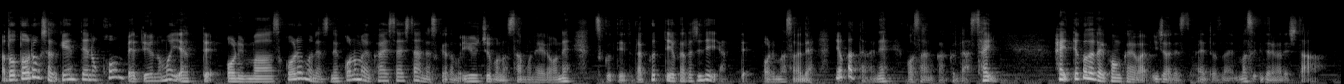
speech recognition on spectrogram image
あと、登録者限定のコンペっていうのもやっております。これもですね、この前開催したんですけども、YouTube のサムネイルをね、作っていただくっていう形でやっておりますので、よかったらね、ご参加ください。はい。ということで今回は以上です。ありがとうございます。いただでした？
